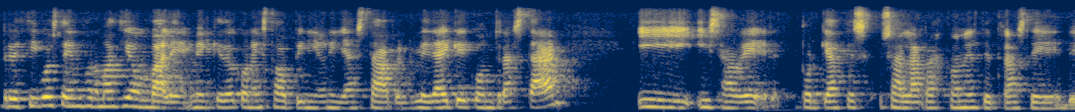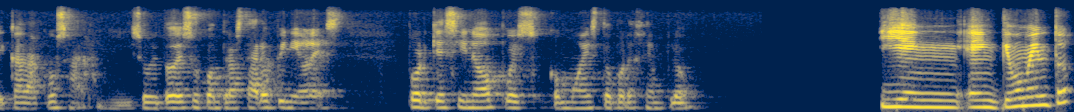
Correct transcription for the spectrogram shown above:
recibo esta información, vale, me quedo con esta opinión y ya está, pero en realidad hay que contrastar y, y saber por qué haces, o sea, las razones detrás de, de cada cosa y sobre todo eso, contrastar opiniones porque si no, pues como esto, por ejemplo. ¿Y en, en, qué momento,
